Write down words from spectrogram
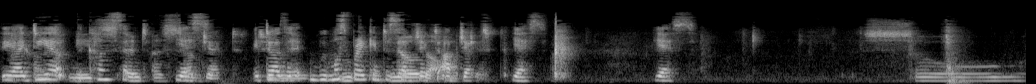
The idea, it the concept. yes, it does. We must break into subject, object. object. Yes. Yes. So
